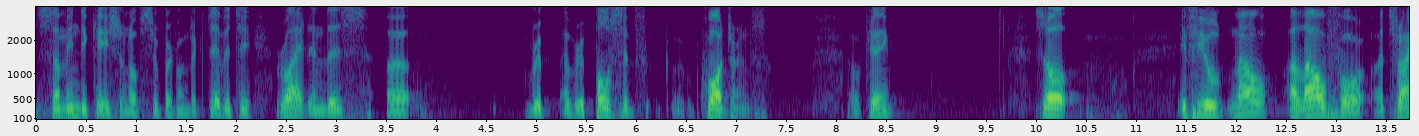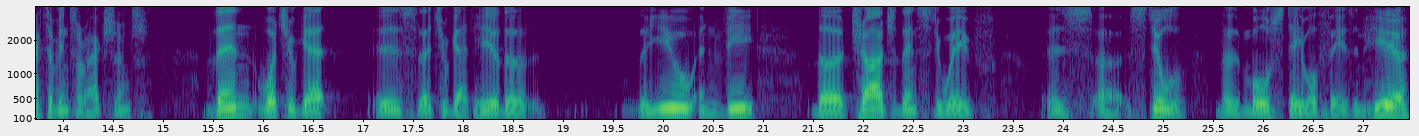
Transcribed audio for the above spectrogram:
some indication of superconductivity right in this uh, rep repulsive quadrant. Okay? So if you now allow for attractive interactions, then what you get is that you get here the, the U and V. The charge density wave is uh, still the most stable phase in here.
